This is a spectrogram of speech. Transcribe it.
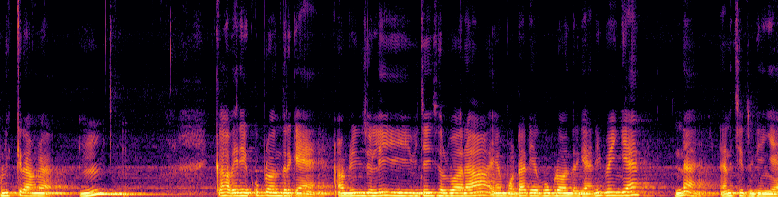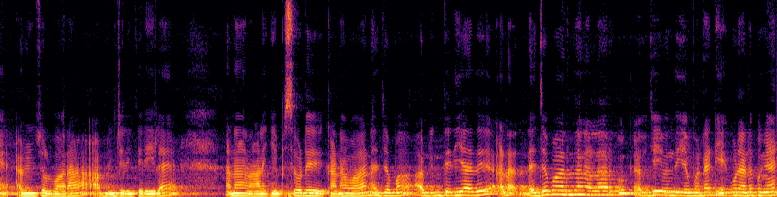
முழிக்கிறாங்க. ம்? காவேரியை கூப்பிட வந்திருக்கேன் அப்படின்னு சொல்லி விஜய் சொல்வாரா? என் பொண்டாட்டியை கூப்பிட வந்திருக்கேன். அனுப்பிங்க என்ன நினச்சிட்டு இருக்கீங்க? அப்படின்னு சொல்வாரா? அப்படின்னு சொல்லி தெரியல. ஆனால் நாளைக்கு எபிசோடு கனவா நிஜமா? அப்படின்னு தெரியாது. ஆனால் நிஜமாக இருந்தால் நல்லாயிருக்கும் விஜய் வந்து என் பொண்டாட்டியை கூட அனுப்புங்க.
